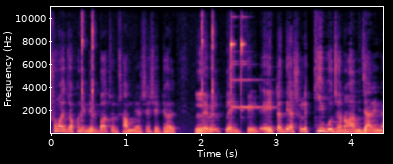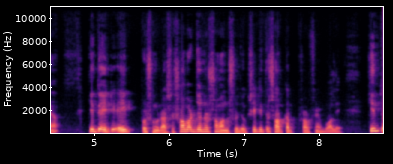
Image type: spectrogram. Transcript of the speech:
সময় যখনই নির্বাচন সামনে আসে সেটা হয় লেভেল প্লেইং ফিল্ড এইটা দিয়ে আসলে কি বোঝানো হয় আমি জানি না। কিন্তু এই প্রসঙ্গটা আসে, সবার জন্য সমান সুযোগ, সেটি তো সরকার সবসময় বলে। কিন্তু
